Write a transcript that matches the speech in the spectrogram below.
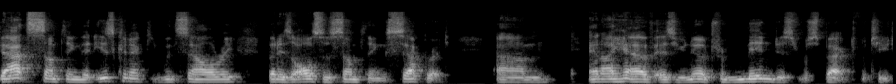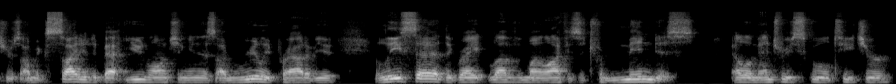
that's something that is connected with salary but is also something separate um, and i have as you know tremendous respect for teachers i'm excited about you launching in this i'm really proud of you lisa the great love of my life is a tremendous elementary school teacher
